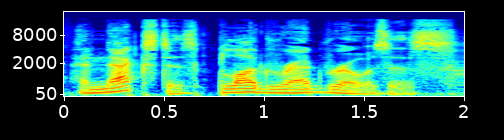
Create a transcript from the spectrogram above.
And next is Blood Red Roses.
